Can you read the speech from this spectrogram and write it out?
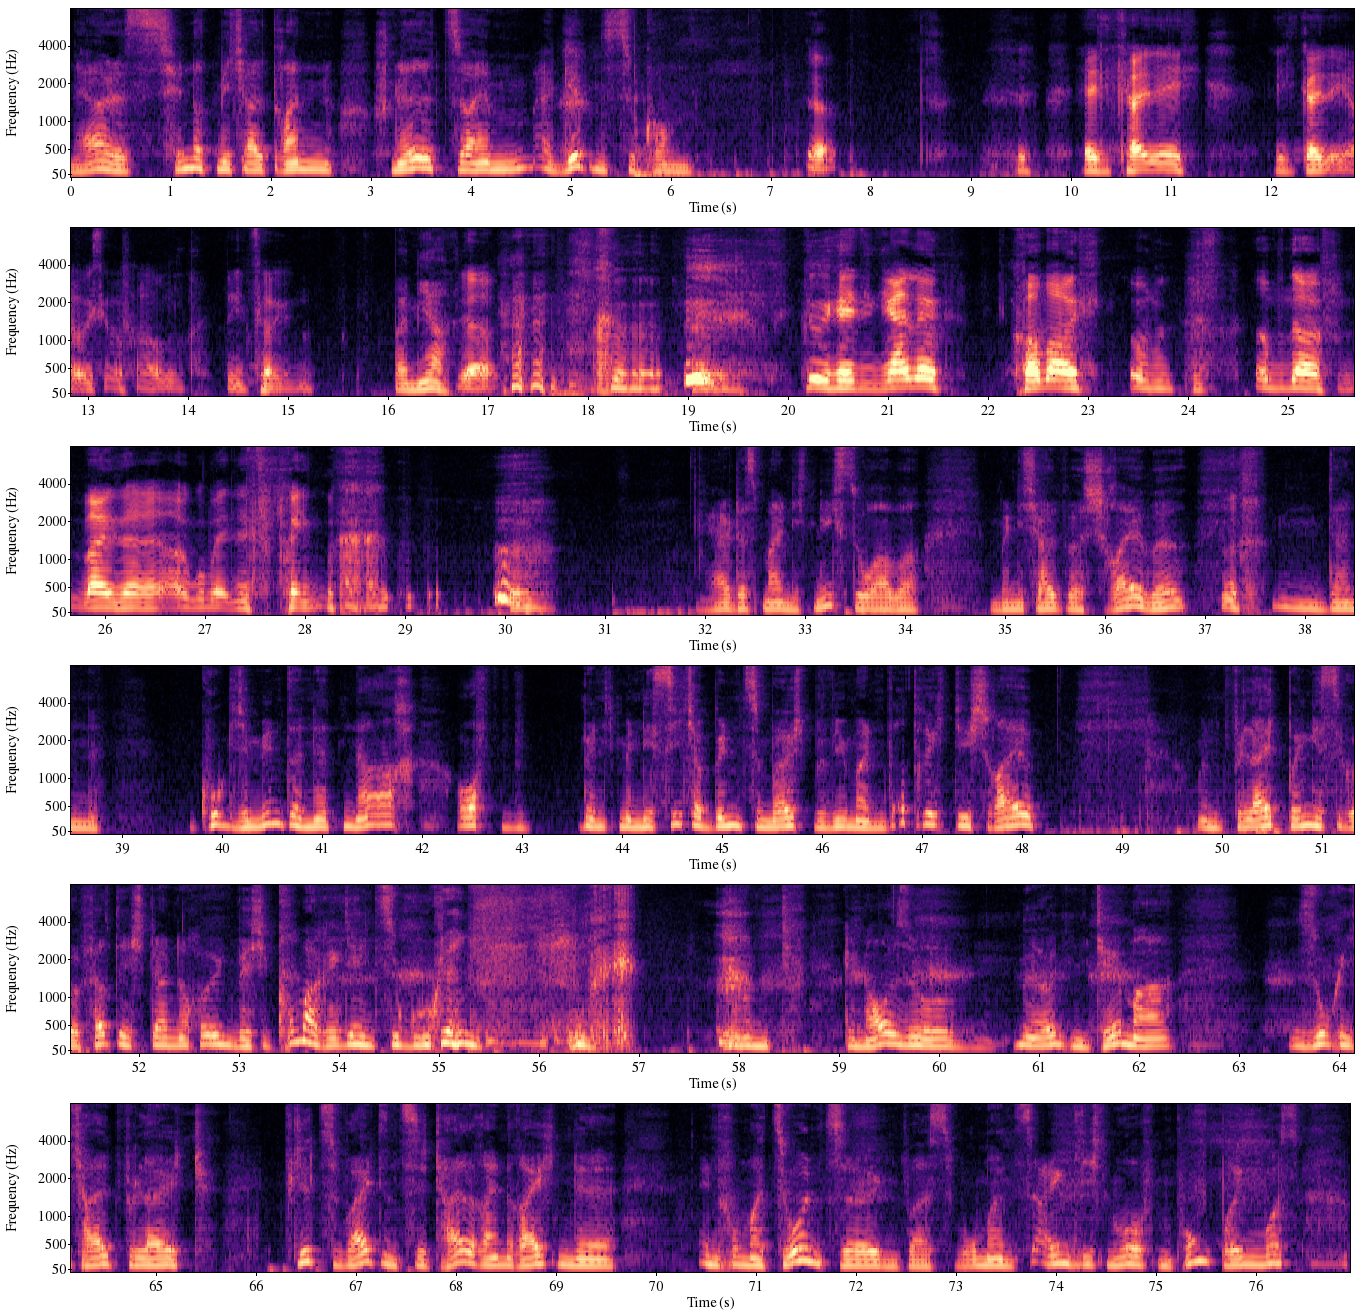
ja, das hindert mich halt dran, schnell zu einem Ergebnis zu kommen. Ja. Das kann ich, ich kann ich aus Erfahrung bezeugen. Bei mir. Ja. du hättest gerne Kommas, um, um noch weitere Argumente zu bringen. Ja, das meine ich nicht so, aber wenn ich halt was schreibe, dann gucke ich im Internet nach, oft wenn ich mir nicht sicher bin, zum Beispiel, wie man ein Wort richtig schreibt. Und vielleicht bringe ich es sogar fertig, dann noch irgendwelche Kommaregeln zu googeln. Und genauso bei irgendeinem Thema suche ich halt vielleicht viel zu weit ins Detail reinreichende Informationen zu irgendwas, wo man es eigentlich nur auf den Punkt bringen muss.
